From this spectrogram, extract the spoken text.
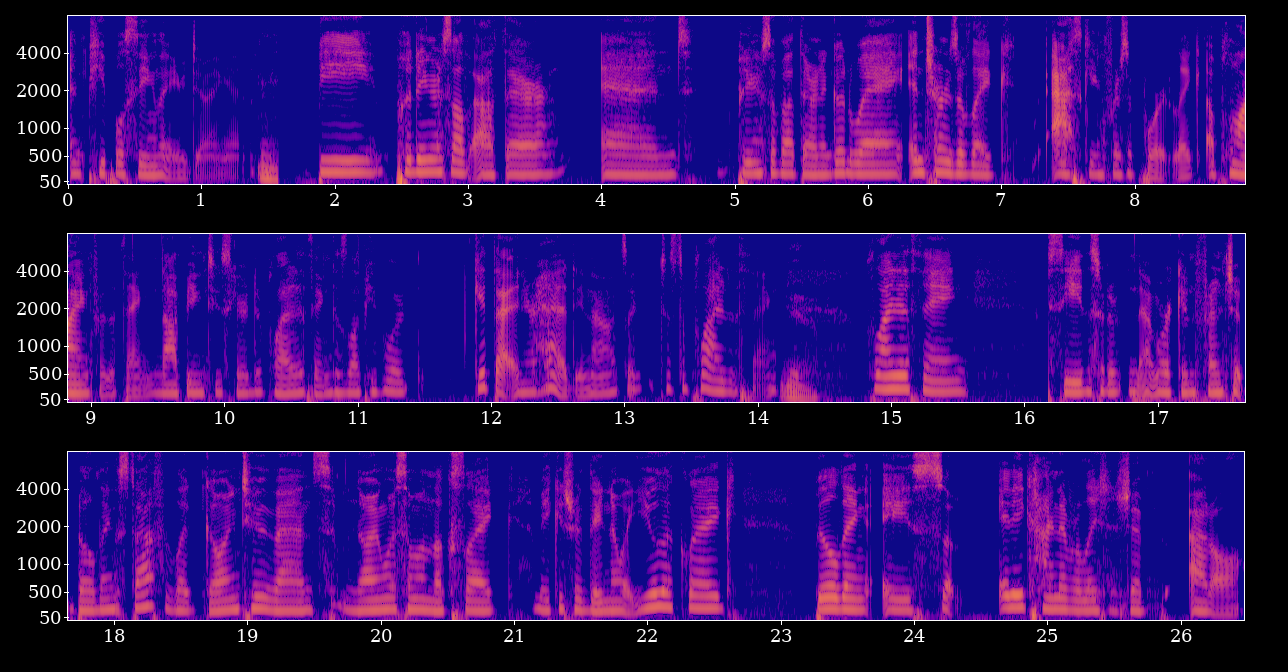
and people seeing that you're doing it. Mm. B putting yourself out there and putting yourself out there in a good way in terms of like asking for support, like applying for the thing, not being too scared to apply to the thing because a lot of people are get that in your head, you know. It's like just apply to the thing. Yeah. Apply to the thing. See the sort of network and friendship building stuff of like going to events, knowing what someone looks like, making sure they know what you look like, building a any kind of relationship at all.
